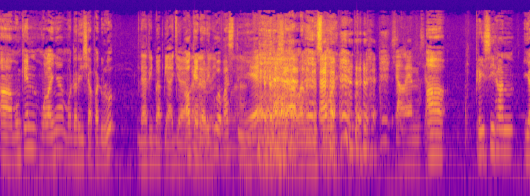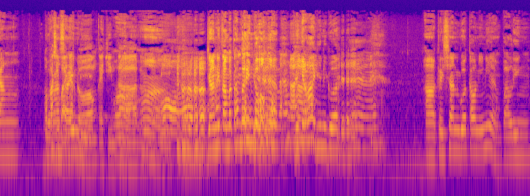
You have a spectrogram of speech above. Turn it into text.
Eh, mungkin mulainya mau dari siapa dulu? Dari Bapi aja. Oke, karena dari gua pasti. Sialan anda semua. challenge Eh, kerisihan yang Oh, pasti banyak di- dong, kayak cinta, Oh, oh. Jangan ditambah-tambahin dong. Mikir lagi nih gue. Ah, Christian gue tahun ini yang paling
